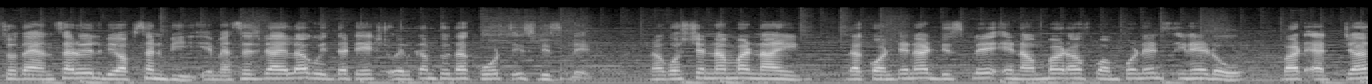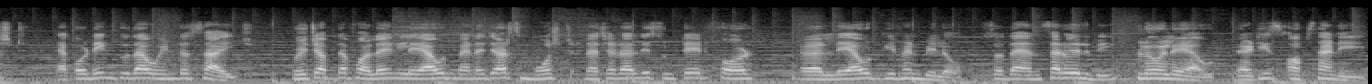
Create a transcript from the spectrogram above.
so the answer will be option B a message dialog with the text welcome to the course is displayed now question number 9 the container display a number of components in a row but adjust according to the window size which of the following layout managers most naturally suited for uh, layout given below? So the answer will be flow layout that is option A.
